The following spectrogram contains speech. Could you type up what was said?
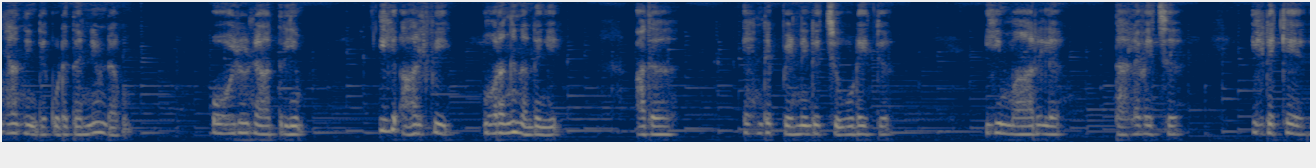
ഞാൻ നിന്റെ കൂടെ തന്നെ ഉണ്ടാകും. ഓരോ രാത്രിയും ഈ ആൽഫി ഉറങ്ങുന്നുണ്ടെങ്കിൽ അത് എന്റെ പെണ്ണിന്റെ ചൂടേറ്റ് ഈ മാറിൽ തലവെച്ച് ഇടയ്ക്ക്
